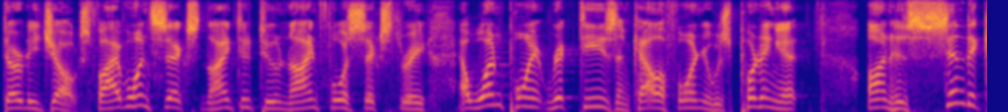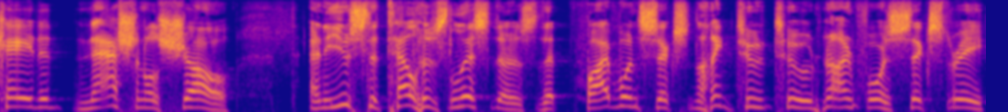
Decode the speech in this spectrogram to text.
dirty jokes. 516 922 9463. At one point, Rick Dees in California was putting it on his syndicated national show. And he used to tell his listeners that 516 922 9463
